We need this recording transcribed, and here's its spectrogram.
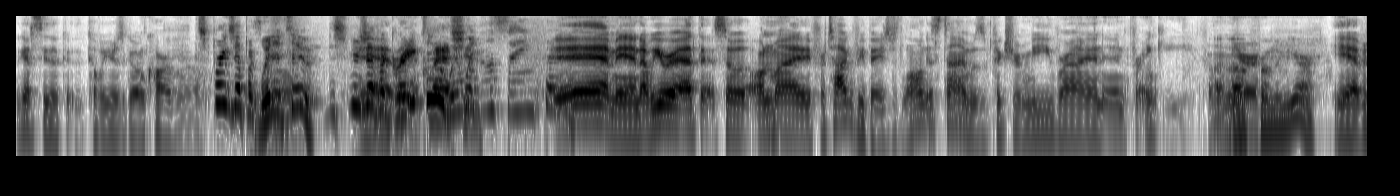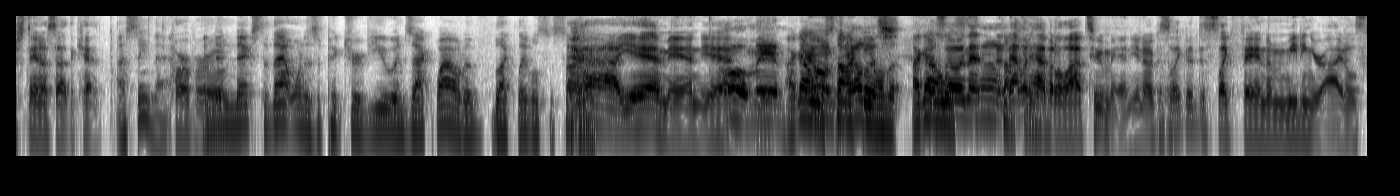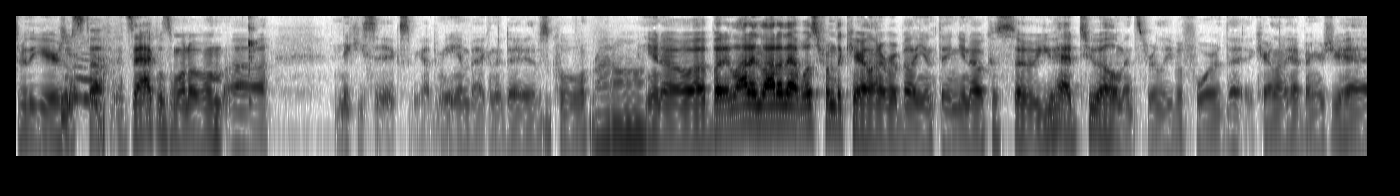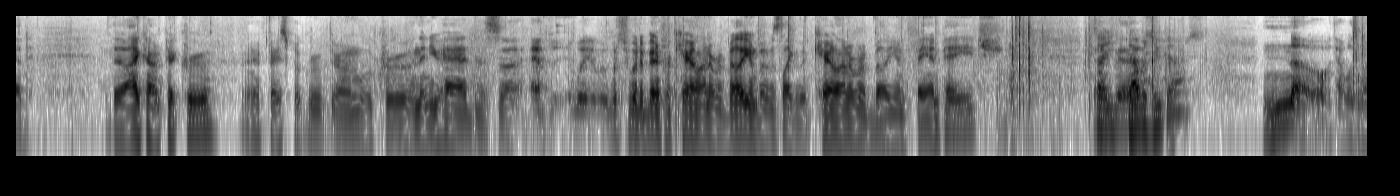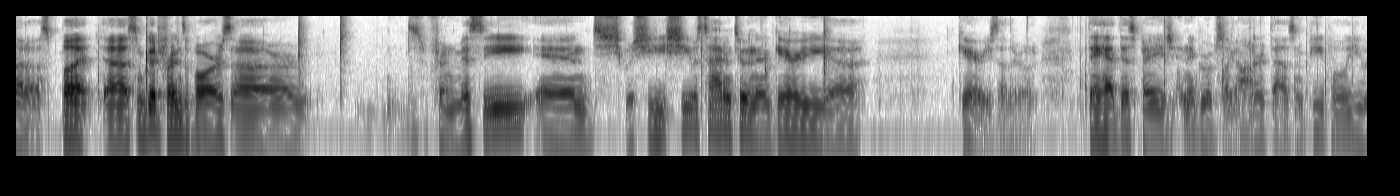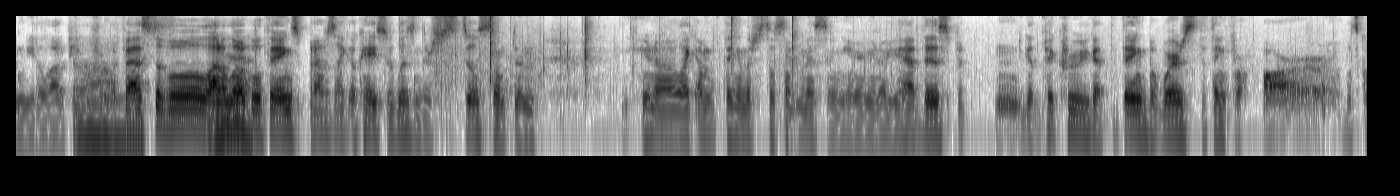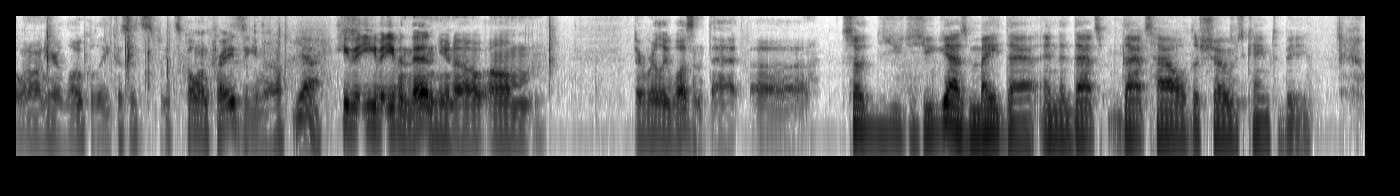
we got to see the, a couple years ago in Carrboro. this brings up a We did too. This brings Yeah, up a great Dude, we question. went to the same thing. Yeah, man. We were at the so on my photography page. The longest time was a picture of me, Ryan, and Frankie from Uh, mirror. from Amir. yeah, we're standing outside the cat. I seen that. Carrboro. And then next to that one is a picture of you and Zakk Wylde of Black Label Society. Ah, yeah, man. Yeah. oh man, I got a now little I'm stocky jealous. on the. I got a Well, little. so and that Stop that would happen a lot too, man. You know, because like just like fandom, meeting your idols through the years and stuff. And Zach was one of them. Uh, Nikki Sixx, we got to meet him back in the day. That was cool. Right on. You know, uh, but a lot of a lot of that was from the Carolina Rebellion thing, you know, because so you had two elements really before the Carolina Headbangers. You had the Icon Pit Crew, a Facebook group, their own little crew, and then you had this, uh, which would have been for Carolina Rebellion, but it was like the Carolina Rebellion fan page. So you- that was you guys. No, that was not us, but uh, some good friends of ours. Uh, friend Missy, and she was she she was tied into it, and then Gary, uh, Gary's the other one. They had this page, and it grew up to like hundred thousand people. You would meet a lot of people from the festival, a lot of Oh, Yeah. local things. But I was like, okay, so listen, there's still something. You know, like I'm thinking there's still something missing here. You know, you have this, but you got the pit crew, you got the thing, but where's the thing for our what's going on here locally because it's it's going crazy, you know. Yeah. Even even even then, you know, um, there really wasn't that. Uh, So you you guys made that, and then that's that's how the shows came to be.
